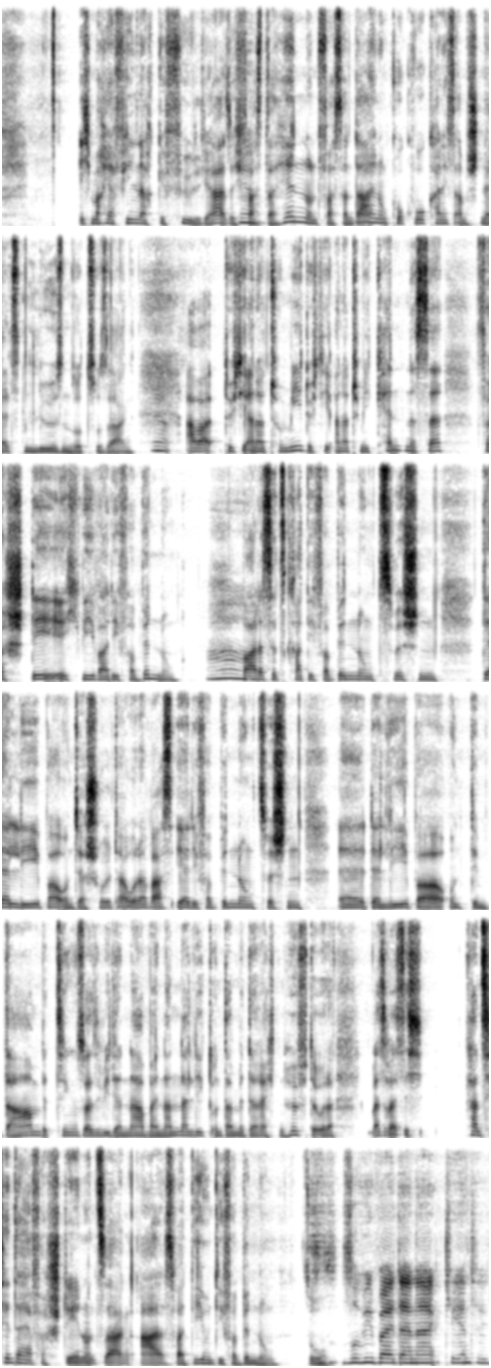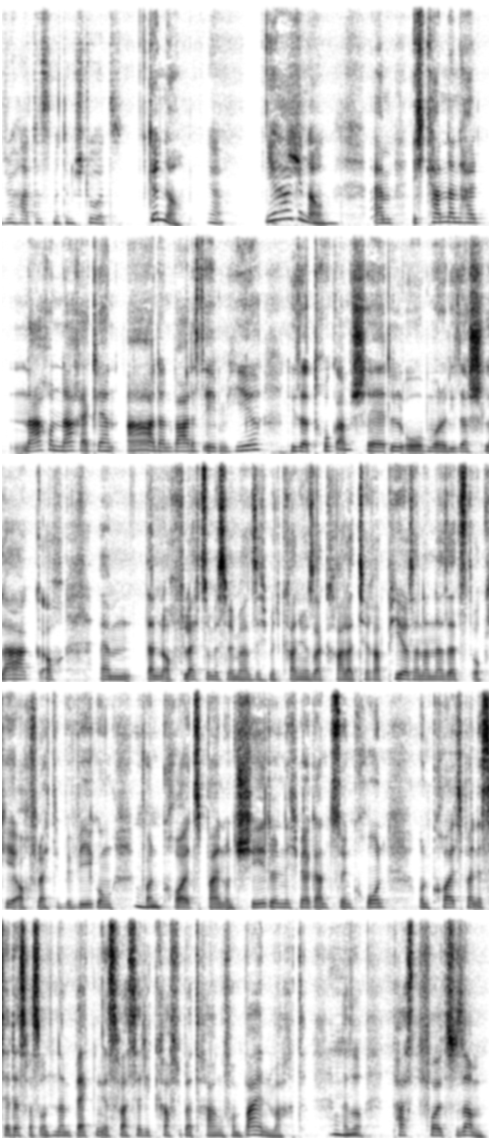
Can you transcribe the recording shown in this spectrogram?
ich mache ja viel nach Gefühl, ja. Also ich Ja. fasse da hin und fasse dann dahin und gucke, wo kann ich es am schnellsten lösen, sozusagen. Ja. Aber durch die Anatomie, durch die Anatomiekenntnisse verstehe ich, wie war die Verbindung. War das jetzt gerade die Verbindung zwischen der Leber und der Schulter oder war es eher die Verbindung zwischen äh, der Leber und dem Darm, beziehungsweise wie der nah beieinander liegt und dann mit der rechten Hüfte? Oder, also weiß ich, kann es hinterher verstehen und sagen, ah, es war die und die Verbindung. So. So wie bei deiner Klientin, die du hattest mit dem Sturz. Genau. Ja. Ja, genau. Ähm, ich kann dann halt nach und nach erklären, ah, dann war das eben hier dieser Druck am Schädel oben oder dieser Schlag, auch ähm, dann auch vielleicht so ein bisschen, wenn man sich mit kraniosakraler Therapie auseinandersetzt, okay, auch vielleicht die Bewegung von Kreuzbein und Schädel nicht mehr ganz synchron. Und Kreuzbein ist ja das, was unten am Becken ist, was ja die Kraftübertragung vom Bein macht. Also passt voll zusammen.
